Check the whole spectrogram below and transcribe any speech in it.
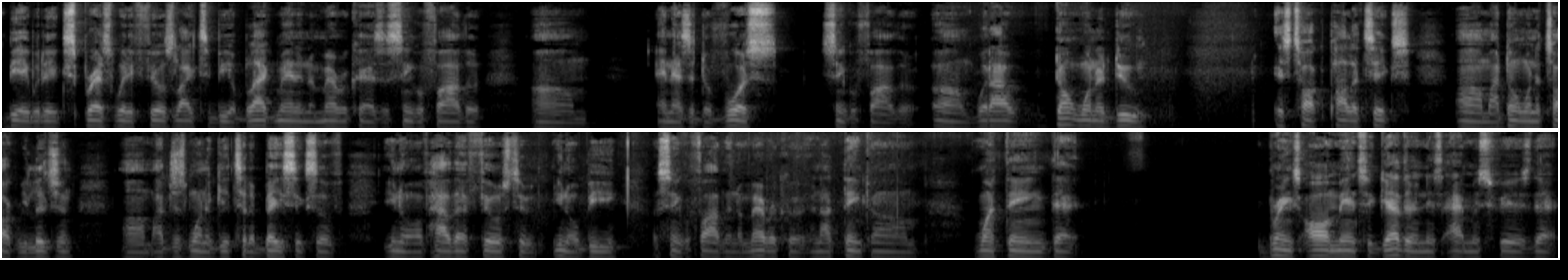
be able to express what it feels like to be a black man in America as a single father um, and as a divorced single father. Um, what I don't want to do is talk politics. Um, I don't want to talk religion. Um, I just want to get to the basics of, you know, of how that feels to, you know, be a single father in America. And I think um, one thing that brings all men together in this atmosphere is that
